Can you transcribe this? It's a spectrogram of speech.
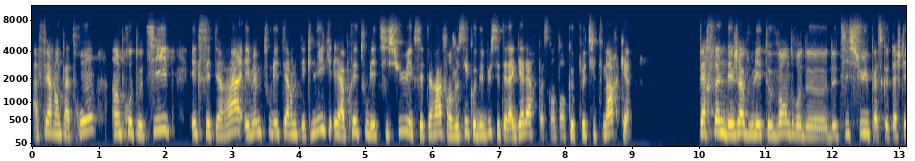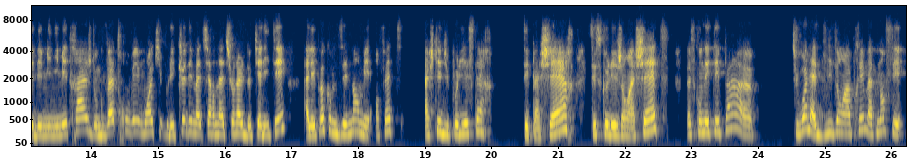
à faire un patron, un prototype, etc. Et même tous les termes techniques, et après tous les tissus, etc. Enfin, je sais qu'au début, c'était la galère, parce qu'en tant que petite marque, personne déjà voulait te vendre de, tissus parce que t'achetais des mini-métrages. Donc, va trouver, moi qui voulais que des matières naturelles de qualité. À l'époque, on me disait, non, mais en fait, acheter du polyester, c'est pas cher, c'est ce que les gens achètent. Parce qu'on n'était pas, euh, tu vois, là, dix ans après, maintenant, c'est,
